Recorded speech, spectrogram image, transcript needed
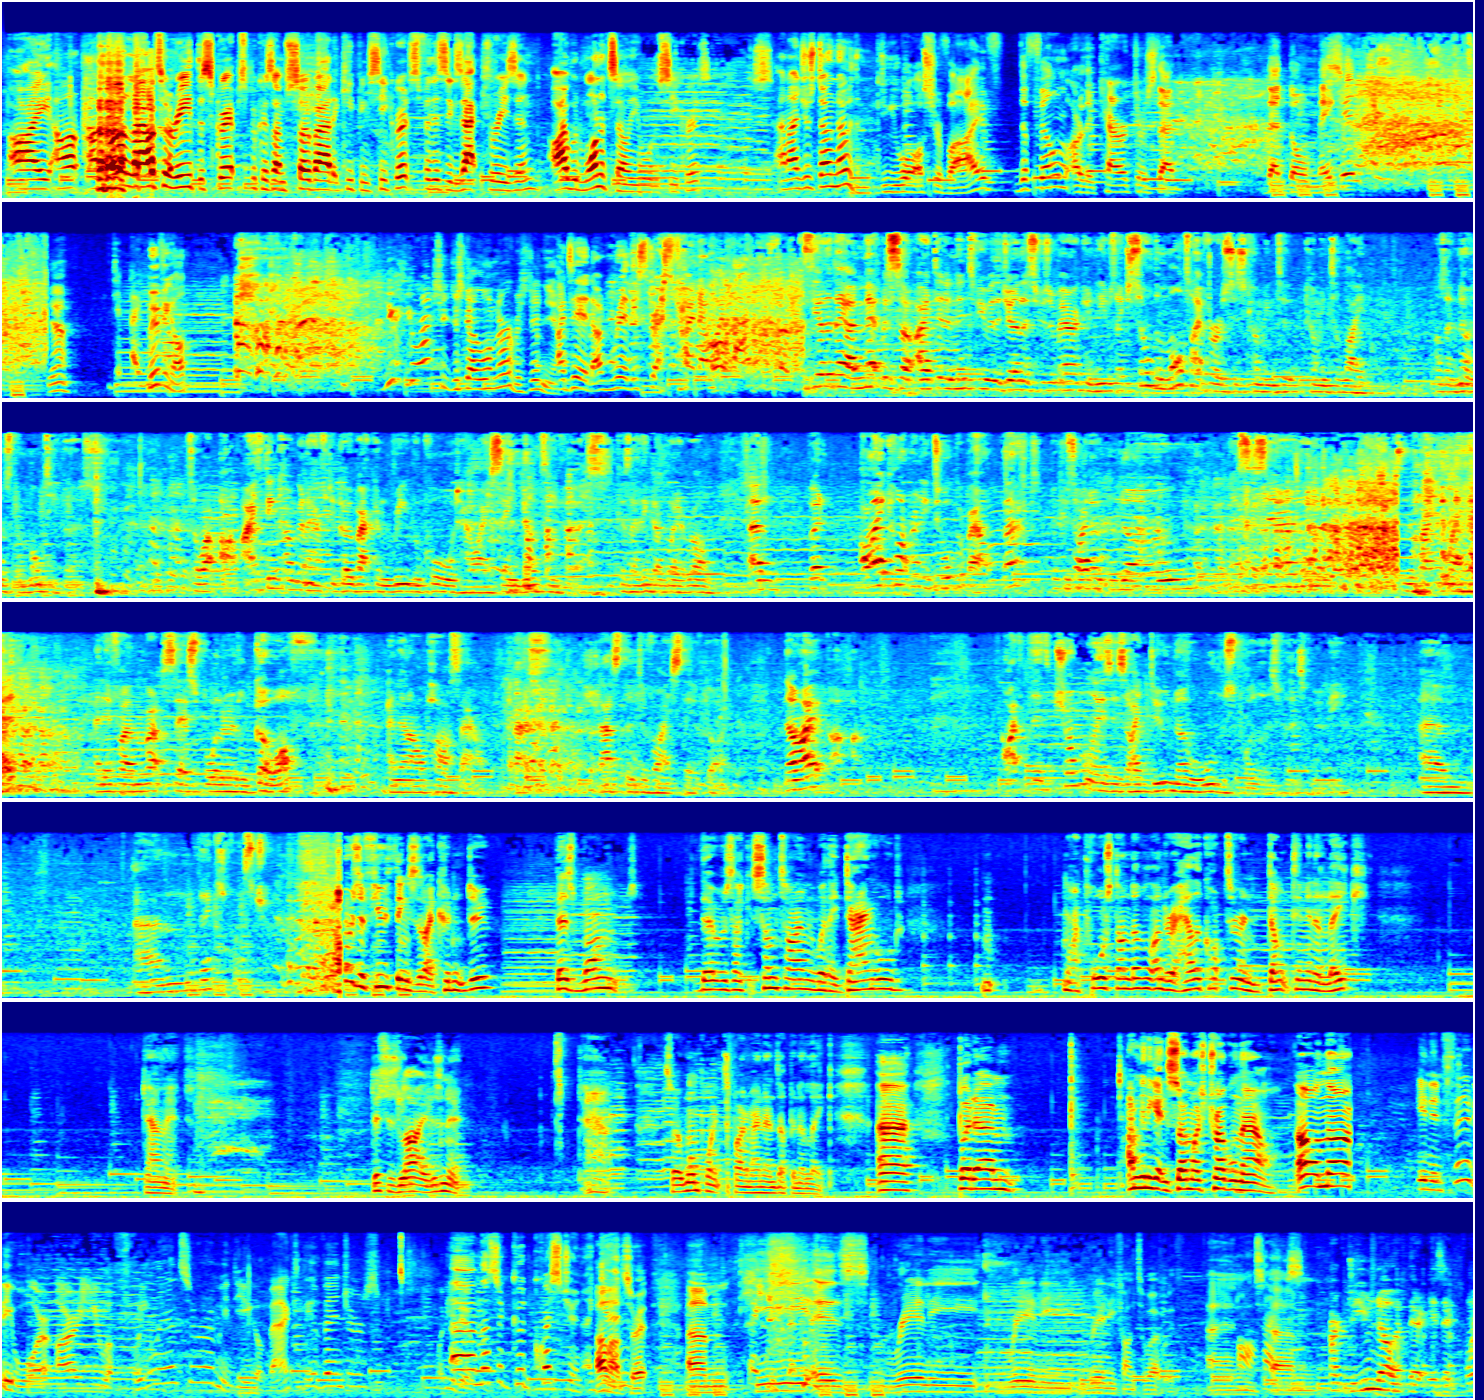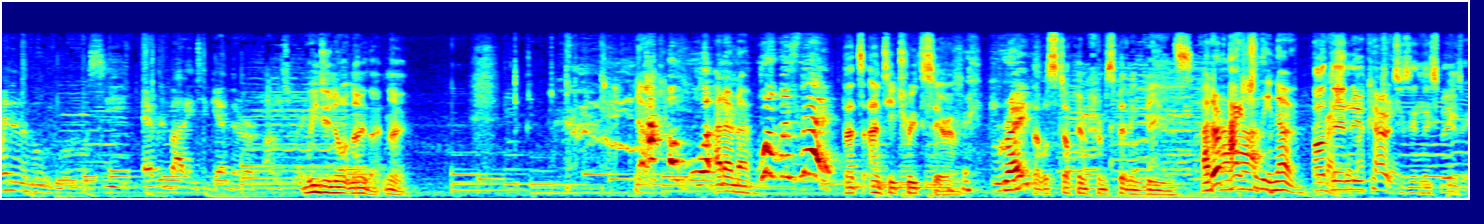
I I'm not allowed to read the scripts because I'm so bad at keeping secrets. For this exact reason, I would want to tell you all the secrets, and I just don't know them. Do you all survive the film? Are there characters that that don't make it? Yeah. Moving on. You, you actually just got a little nervous, didn't you? I did. I'm really stressed right now. The other day, I met with some. I did an interview with a journalist who's American. He was like, "So the multiverse is coming to coming to light." I was like, "No, it's the multiverse." so I, I, I think I'm gonna have to go back and re-record how I say multiverse because I think I've got it wrong. Um, but I can't really talk about that because I don't know necessarily. It's in the back of my head, and if I'm about to say a spoiler, it'll go off, and then I'll pass out. That's, that's the device they've got. No, I, I, I. The trouble is, is I do know all the spoilers for this movie. Um. And next question. There was a few things that I couldn't do. There's one. There was like some time where they dangled my poor stunt double under a helicopter and dunked him in a lake. Damn it. This is live, isn't it? Damn. So at one point, Spider-Man ends up in a lake. Uh, but um, I'm gonna get in so much trouble now. Oh no! In Infinity War, are you a freelancer? I mean, do you go back to the Avengers? What do you do? Um, that's a good question. Again, I'll answer it. Um, he is really, really, really fun to work with. And Oh, thanks. um, do you know if there is a point in the movie where we will see everybody together on screen? We do not know that, no. I don't know. What was that? That's anti-truth serum. right? That will stop him from spilling beans. I don't ah. actually know. Are there new characters in this movie?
